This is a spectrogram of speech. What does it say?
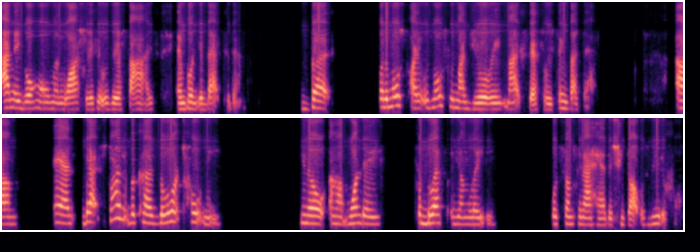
I may go home and wash it if it was their size and bring it back to them. But for the most part, it was mostly my jewelry, my accessories, things like that. Um, and that started because the Lord told me, you know, um, one day to bless a young lady with something I had that she thought was beautiful.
